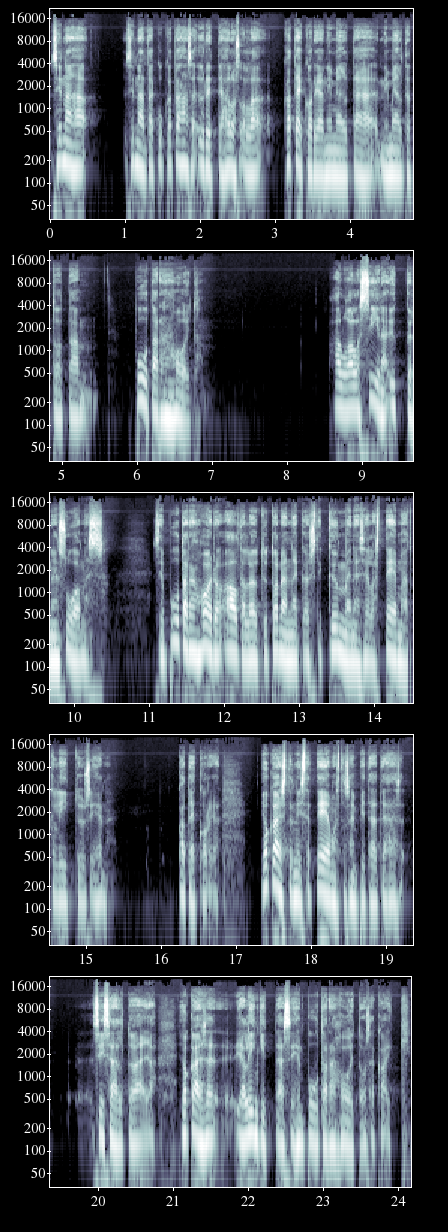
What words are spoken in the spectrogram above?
sinähän, sinä tai kuka tahansa yrittäjä haluaisi olla kategoria nimeltä, nimeltä tuota, puutarhanhoito. Haluaa olla siinä ykkönen Suomessa se puutarhanhoidon alta löytyy todennäköisesti kymmenen sellaista teemaa, jotka liittyy siihen kategoriaan. Jokaista niistä teemasta sen pitää tehdä sisältöä ja, jokaisen, ja linkittää siihen puutarhanhoitoon se kaikki.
